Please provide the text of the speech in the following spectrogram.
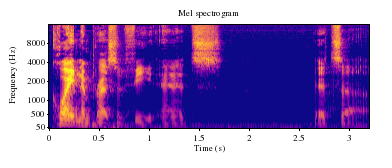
quite an impressive feat, and it's it's uh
